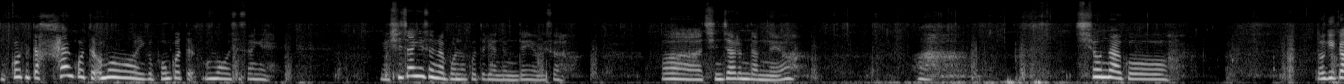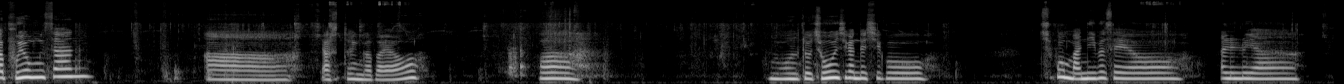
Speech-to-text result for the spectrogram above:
이 꽃들도 하얀 꽃들, 어머 이거 본 꽃들, 어머 세상에. 시장에서나 보는 꽃들이었는데 여기서 와 진짜 아름답네요. 와 시원하고 여기가 부용산 아 약수터인가봐요. 와. 음, 오늘도 좋은 시간 되시고 축복 많이 입으세요. 할렐루야.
